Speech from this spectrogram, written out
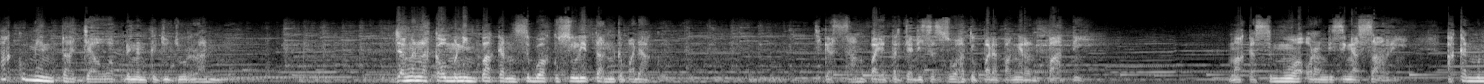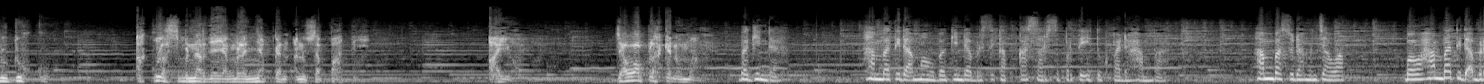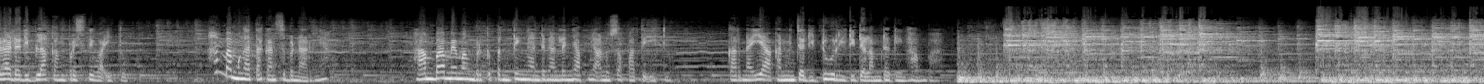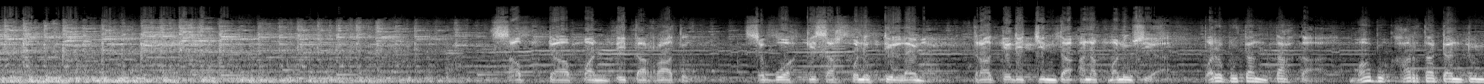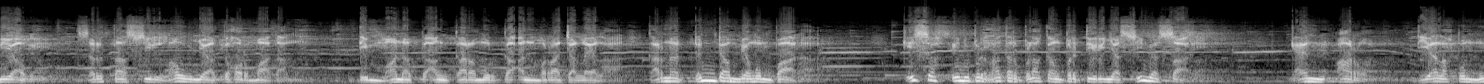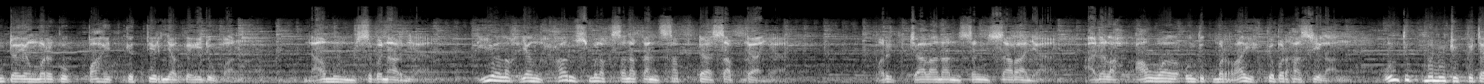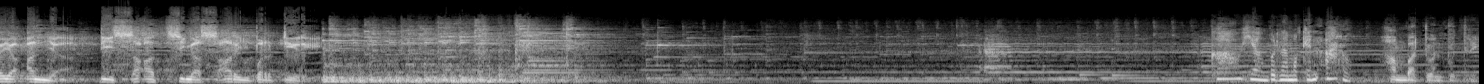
Aku minta jawab dengan kejujuranmu. Janganlah kau menimpakan sebuah kesulitan kepadaku. Jika sampai terjadi sesuatu pada Pangeran Pati, maka semua orang di Singasari akan menuduhku. Akulah sebenarnya yang melenyapkan Anusapati. Ayo, jawablah Ken Umang. Baginda, hamba tidak mau Baginda bersikap kasar seperti itu kepada hamba. Hamba sudah menjawab bahwa hamba tidak berada di belakang peristiwa itu. Hamba mengatakan sebenarnya, hamba memang berkepentingan dengan lenyapnya Anusapati itu. Karena ia akan menjadi duri di dalam daging hamba. Sabda Pandita Ratu. Sebuah kisah penuh dilema, tragedi cinta anak manusia, perebutan tahta, mabuk harta dan duniawi, serta silaunya kehormatan. Di mana keangkara murkaan merajalela karena dendam yang membara. Kisah ini berlatar belakang berdirinya Singasari. Ken Aron, dialah pemuda yang merekuk pahit getirnya kehidupan. Namun sebenarnya, dialah yang harus melaksanakan sabda-sabdanya. Perjalanan sengsaranya adalah awal untuk meraih keberhasilan, untuk menuju kejayaannya di saat Singasari berdiri. Kau yang bernama Ken Arok Hamba Tuan Putri.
